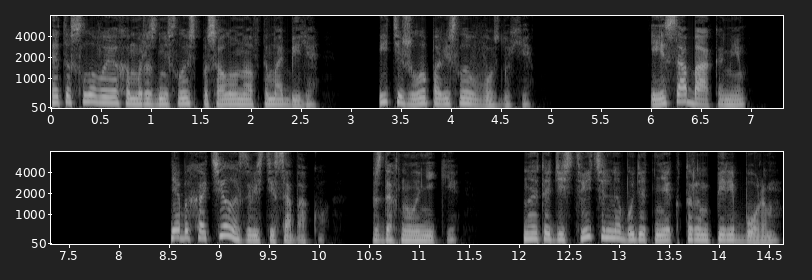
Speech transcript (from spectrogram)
Это слово эхом разнеслось по салону автомобиля и тяжело повисло в воздухе. «И собаками», «Я бы хотела завести собаку», — вздохнула Ники. «Но это действительно будет некоторым перебором,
